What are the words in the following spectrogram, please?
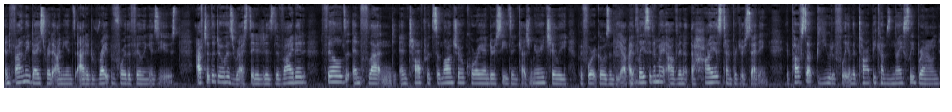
and finely diced red onions added right before the filling is used. After the dough has rested, it is divided, filled and flattened and topped with cilantro, coriander seeds, and Kashmiri chili before it goes in the oven. I place it in my oven at the highest temperature setting. It puffs up beautifully and the top becomes nicely browned,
